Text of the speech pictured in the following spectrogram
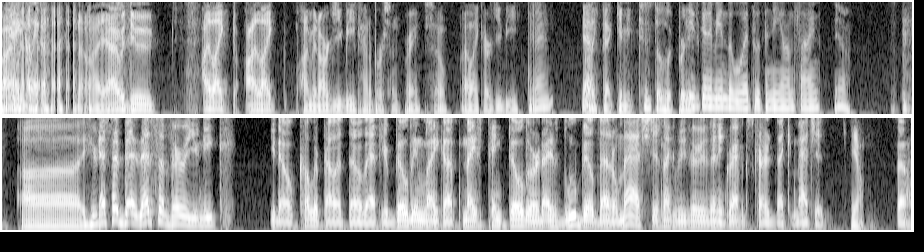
I would quick. No, I, I would do. I like. I like. I'm an RGB kind of person, right? So I like RGB. All right. I like that gimmicks. It does look pretty. He's going to be in the woods with a neon sign. Yeah. Uh, here's That's a that, that's a very unique, you know, color palette though. That if you're building like a nice pink build or a nice blue build that'll match, there's not going to be very many graphics cards that can match it. Yeah. So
